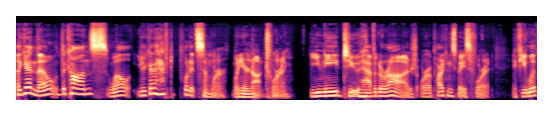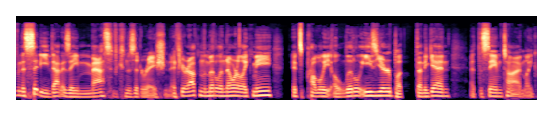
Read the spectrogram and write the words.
Again, though, the cons, well, you're going to have to put it somewhere when you're not touring. You need to have a garage or a parking space for it. If you live in a city, that is a massive consideration. If you're out in the middle of nowhere like me, it's probably a little easier, but then again, at the same time, like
